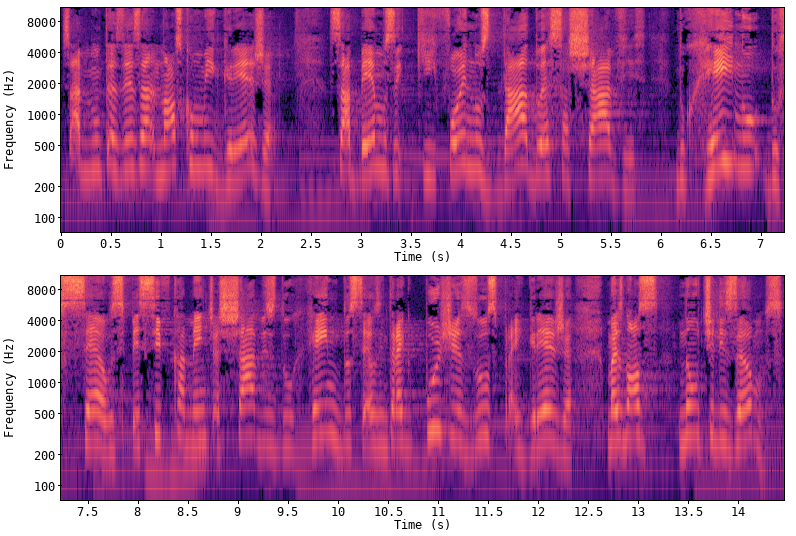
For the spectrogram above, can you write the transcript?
Sabe, muitas vezes nós, como igreja, sabemos que foi nos dado essa chave do reino dos céus, especificamente as chaves do reino dos céus entregue por Jesus para a igreja, mas nós não utilizamos.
